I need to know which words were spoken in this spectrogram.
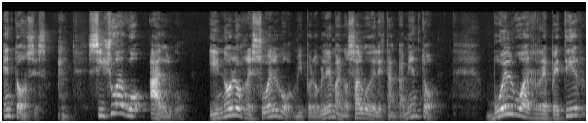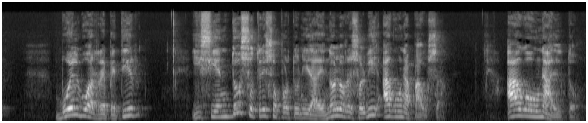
Entonces, si yo hago algo y no lo resuelvo, mi problema, no salgo del estancamiento, vuelvo a repetir, vuelvo a repetir, y si en dos o tres oportunidades no lo resolví, hago una pausa, hago un alto,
